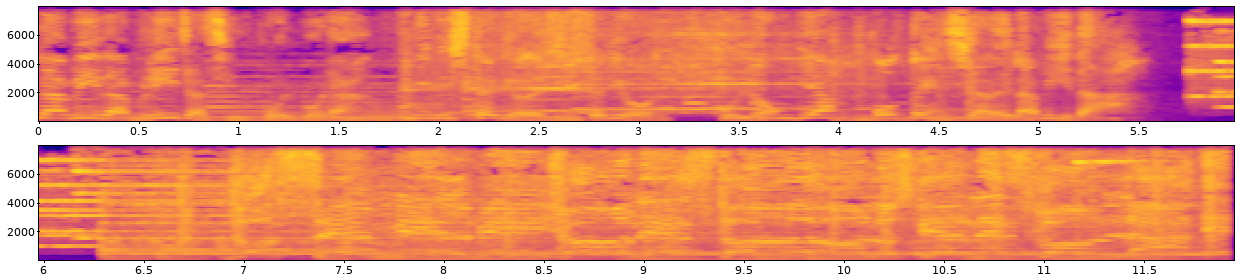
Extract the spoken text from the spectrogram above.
La vida brilla sin pólvora. Ministerio del Interior, Colombia, potencia de la vida. 12 mil millones todos los viernes con la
